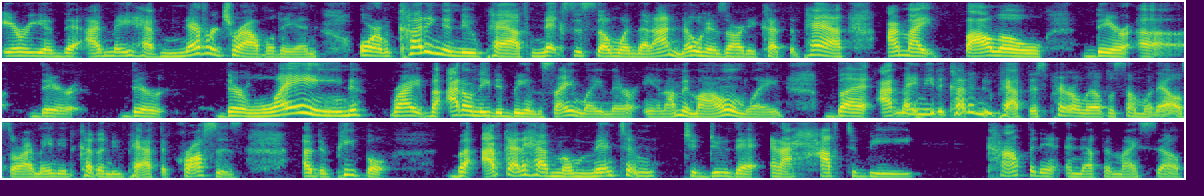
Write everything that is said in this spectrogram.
area that I may have never traveled in, or I'm cutting a new path next to someone that I know has already cut the path. I might follow their uh their their their lane, right? But I don't need to be in the same lane they're in. I'm in my own lane, but I may need to cut a new path that's parallel to someone else, or I may need to cut a new path that crosses other people but I've got to have momentum to do that. And I have to be confident enough in myself,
